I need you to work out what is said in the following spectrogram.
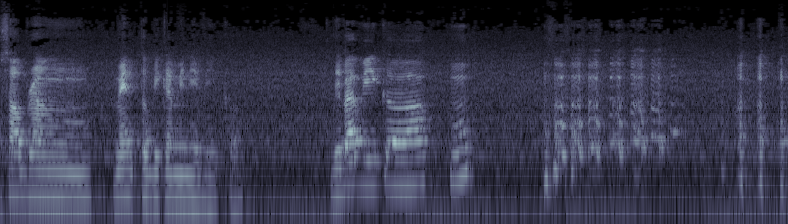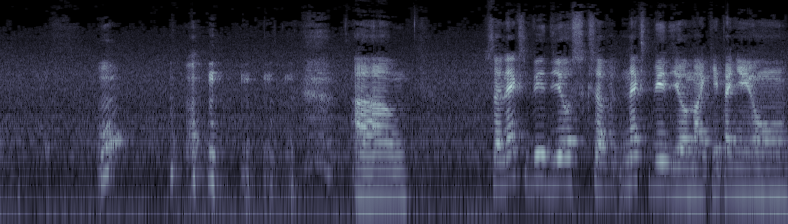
sobrang meant to be kami ni Vico. Di ba, Vico? Hmm? um, so next video, sa next video, makikita nyo yung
